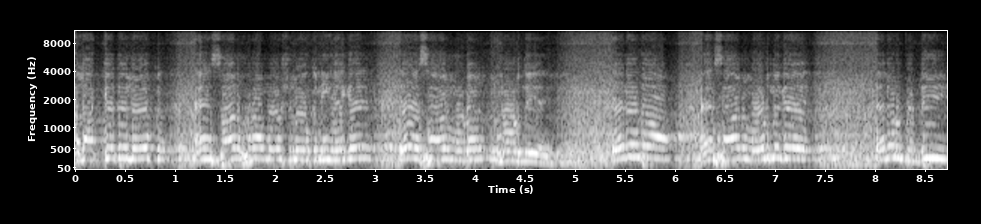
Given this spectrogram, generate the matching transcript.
ਇਲਾਕੇ ਦੇ ਲੋਕ ਅਹਿਸਾਨ ਫਰਾਮੋਸ਼ ਲੋਕ ਨਹੀਂ ਹੈਗੇ, ਇਹ ਅਹਿਸਾਨ ਮੋੜ ਮੋੜਦੇ ਐ ਇਹਨਾਂ ਦਾ ਅਹਿਸਾਨ ਮੋੜਨਗੇ, ਇਹਨਾਂ ਨੂੰ ਵੱਡੀ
